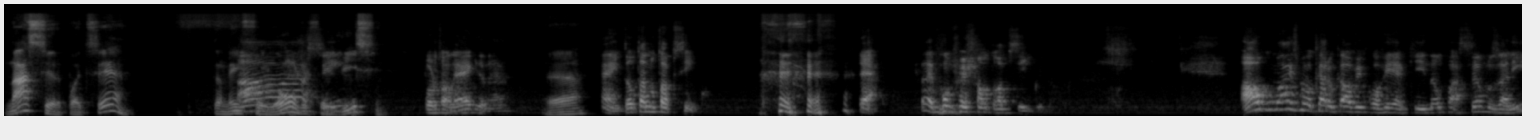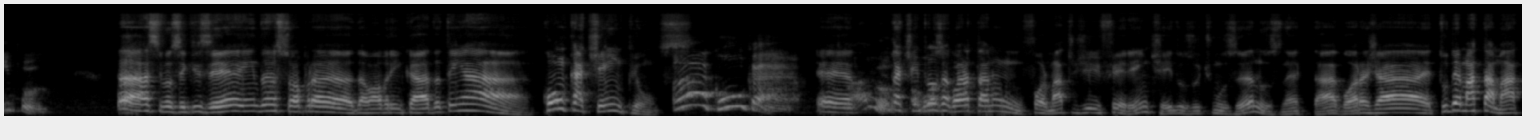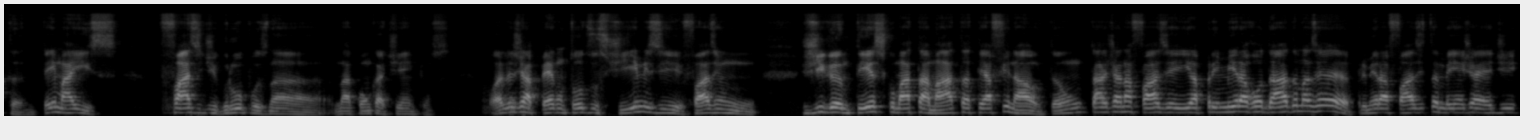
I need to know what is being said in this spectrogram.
Nasser, pode ser? Também ah, foi longe, sim. foi vice. Porto Alegre, né? É. É, então tá no top 5. é. é. Vamos fechar o top 5, então. Algo mais, meu caro Calvin Correia, que não passamos a limpo? Ah, se você quiser, ainda só para dar uma brincada, tem a Conca Champions. Ah, Conca! É, claro, a Champions agora está num formato diferente aí dos últimos anos, né? Tá, agora já tudo é mata-mata, não tem mais fase de grupos na, na Conca Champions. Olha, eles já pegam todos os times e fazem um gigantesco mata-mata até a final. Então tá já na fase aí a primeira rodada, mas é a primeira fase também já é de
